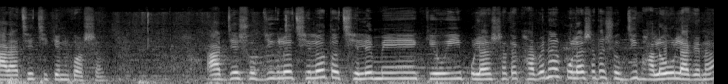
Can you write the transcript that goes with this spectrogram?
আর আছে চিকেন কষা। আর যে সবজিগুলো ছিল, তো ছেলে মেয়ে কেউই পোলাওর সাথে খাবে না, আর পোলাওর সাথে সবজি ভালোও লাগে না।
